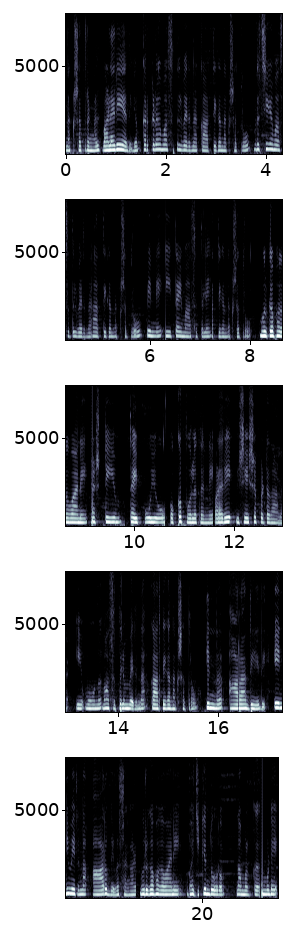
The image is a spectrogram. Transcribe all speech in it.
നക്ഷത്രങ്ങൾ വളരെയധികം കർക്കിടക മാസത്തിൽ വരുന്ന കാർത്തിക നക്ഷത്രവും വൃശ്ചിക മാസത്തിൽ വരുന്ന കാർത്തിക നക്ഷത്രവും പിന്നെ ഈ തൈ മാസത്തിലെ കാർത്തിക നക്ഷത്രവും. മുരുകഭഗവാനെ ഷഷ്ടിയും തൈപ്പൂയവും ഒക്കെ പോലെ തന്നെ വളരെ വിശേഷപ്പെട്ടതാണ് ഈ മൂന്ന് മാസത്തിലും വരുന്ന കാർത്തിക നക്ഷത്രവും. ഇന്ന് ആറാം തീയതി. ഇനി വരുന്ന ആറു ദിവസങ്ങൾ മുരുകഭഗവാനെ ഭജിക്കും തോറും നമ്മൾക്ക് നമ്മുടെ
